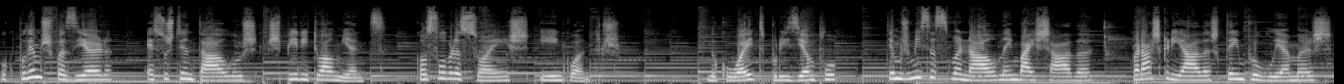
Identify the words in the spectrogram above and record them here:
O que podemos fazer é sustentá-los espiritualmente, com celebrações e encontros. No Kuwait, por exemplo, temos missa semanal na embaixada para as criadas que têm problemas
